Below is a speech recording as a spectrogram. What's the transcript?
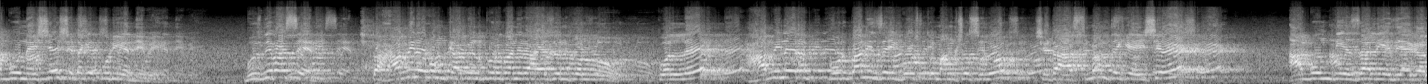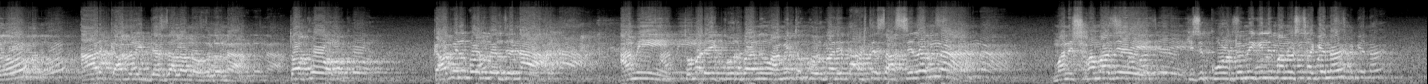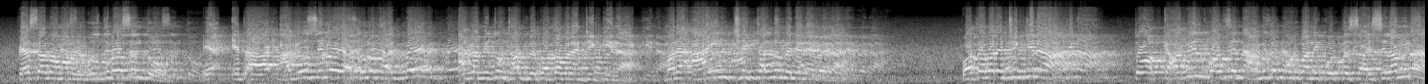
আগুন এসে সেটাকে পুড়িয়ে দেবে। বুঝতে পারছেন? তো হাবিল এবং কাবিল কুরবানির আয়োজন করল। করলে হাবিলের কুরবানি যেই গোস্ত মাংস ছিল, সেটা আসমান থেকে এসে আগুন দিয়ে জ্বালিয়ে দিয়ে গেল, আর কাবিলটা জ্বালানো হলো না। তখন কাবিল বলল যে, না, আমি তোমার এই কুরবানি আমি তো কুরবানিতে আসতে চাচ্ছিলাম না। মানে সমাজে কিছু কুলটমিগিলি মানুষ থাকে না। পেশানো মানুষ, বুঝতে পারছেন তো? এটা আগেও ছিল, এখনও থাকবে, আগামীতেও থাকবে, কথা বলেন ঠিক কিনা? মানে আইন ঠিক থাকলেও মেনে নেবে না। কথা বলেন ঠিক কিনা? তো কাবিল বলছে, না, আমি তো কুরবানি করতে চাইছিলাম না,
